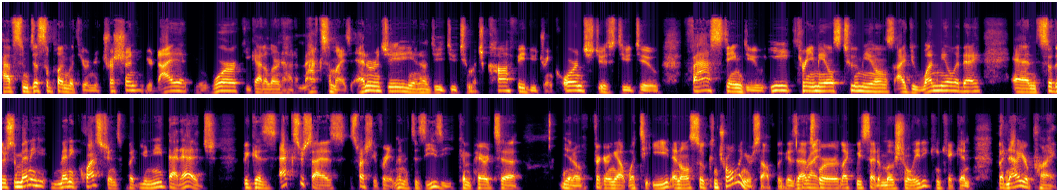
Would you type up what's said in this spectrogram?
have some discipline with your nutrition, your diet, your work. You got to learn how to maximize energy. You know, do you do too much coffee? Do you drink orange juice? Do you do fasting? Do you eat three meals, two meals? I do one meal a day. And so there's so many, many questions, but you need that edge because exercise, especially for eight minutes, is easy compared to you know figuring out what to eat and also controlling yourself because that's Right. where like we said emotional eating can kick in but now you're primed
